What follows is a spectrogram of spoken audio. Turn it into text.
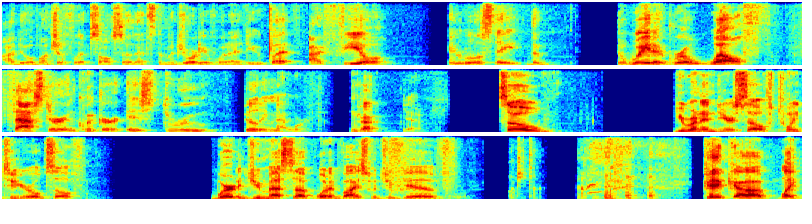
I do a bunch of flips also that's the majority of what i do but i feel in real estate the the way to grow wealth faster and quicker is through building net worth Okay. Yeah. So you run into yourself, 22 year old self. Where did you mess up? What advice would you give? bunch of time Pick uh like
